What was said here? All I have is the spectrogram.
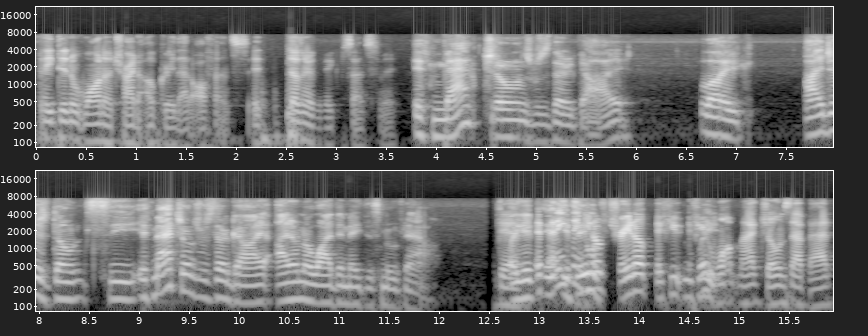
they didn't want to try to upgrade that offense. It doesn't really make sense to me. If Mac Jones was their guy, like I just don't see if Mac Jones was their guy, I don't know why they make this move now. Yeah. Like, if- if, if anything, they you know, trade up if you if you want Mac Jones that bad,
